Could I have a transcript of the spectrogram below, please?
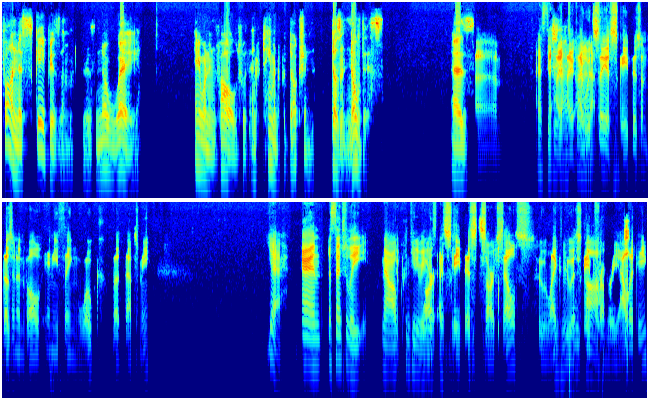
fun escapism. There's no way anyone involved with entertainment production doesn't know this. As Um, As I, I, I would say escapism doesn't involve anything woke, but that's me. Yeah, and essentially, now I'll continue reading are this. as the- escapists ourselves who like Mhm, to escape from reality.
